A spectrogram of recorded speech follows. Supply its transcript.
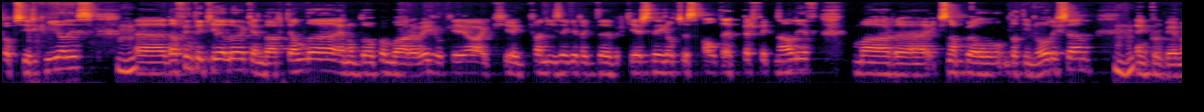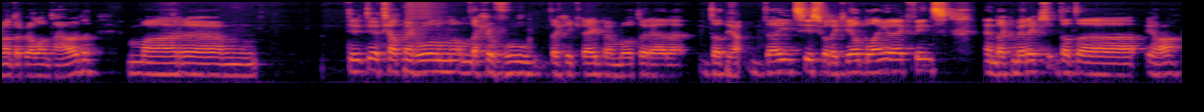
op circuit al eens. Mm uh, dat vind ik heel leuk en daar kan dat. En op de openbare weg, oké, ja, ik, ik, kan niet zeggen dat ik de verkeersregeltjes altijd perfect naleef, maar ik snap wel dat die nodig zijn. Mhm. En ik probeer me daar wel aan te houden. Maar um, dit, het gaat mij gewoon om, om, dat gevoel dat je krijgt bij motorrijden. Dat dat iets is wat ik heel belangrijk vind. En dat ik merk dat dat, ja,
